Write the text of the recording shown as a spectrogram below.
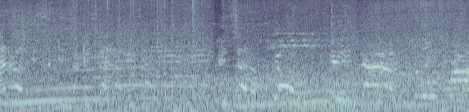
¡Quitaros! ¡Quitaros! ¡Quitaros! ¡Quitaros! of ¡Quitaros!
